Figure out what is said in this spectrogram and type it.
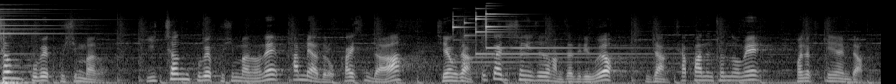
2,990만 원. 2,990만 원에 판매하도록 하겠습니다. 제 영상 끝까지 시청해주셔서 감사드리고요. 이상 차 파는 촌놈의 번역팀장입니다.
